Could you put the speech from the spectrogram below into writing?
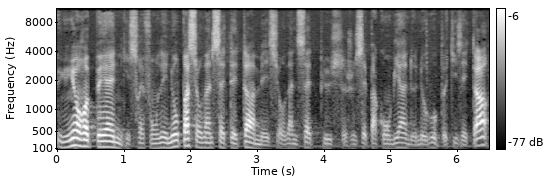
une Union européenne qui serait fondée non pas sur 27 États, mais sur 27 plus je ne sais pas combien de nouveaux petits États,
